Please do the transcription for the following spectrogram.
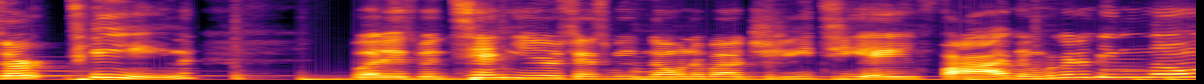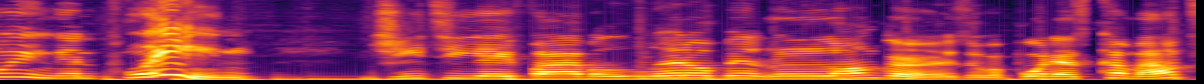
2013. But it's been 10 years since we've known about GTA 5, and we're going to be knowing and playing GTA 5 a little bit longer. As a report has come out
